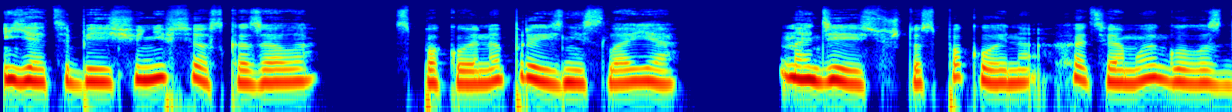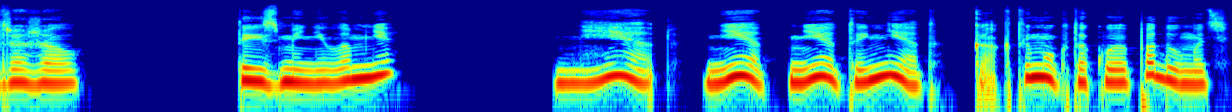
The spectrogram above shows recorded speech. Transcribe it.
«Я тебе еще не все сказала», — спокойно произнесла я. Надеюсь, что спокойно, хотя мой голос дрожал. «Ты изменила мне?» «Нет, нет, нет и нет. Как ты мог такое подумать?»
